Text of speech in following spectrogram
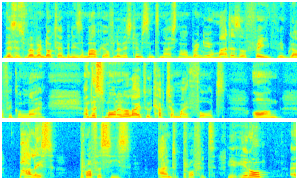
This is Reverend Dr. Ebenezer Markwei of Living Streams International, bringing you matters of faith with Graphic Online. And this morning, I'd like to capture my thoughts on palace prophecies and prophet. You, you know, uh,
